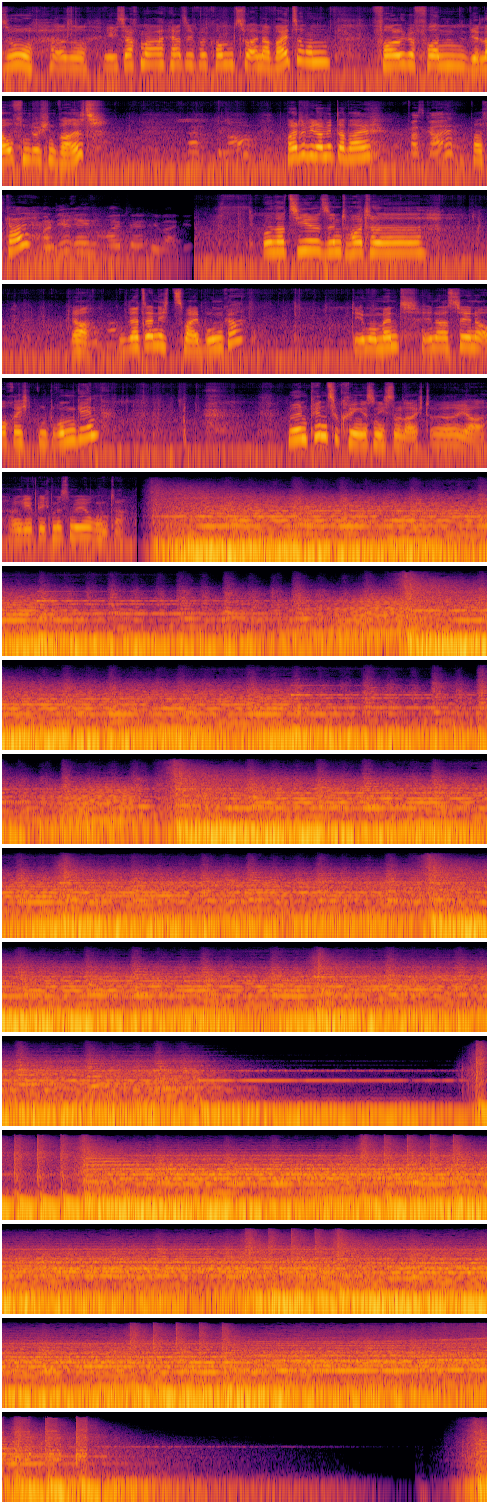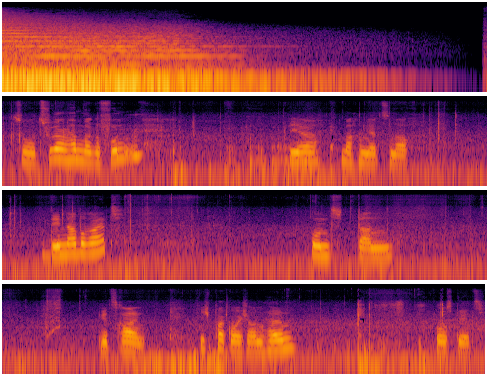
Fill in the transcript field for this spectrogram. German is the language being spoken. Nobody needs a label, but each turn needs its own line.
So, also ich sag mal herzlich willkommen zu einer weiteren Folge von Wir laufen durch den Wald.
Ja, genau.
Heute wieder mit dabei
Pascal
Pascal.
und wir reden heute über die
Unser Ziel sind heute ja, letztendlich zwei Bunker, die im Moment in der Szene auch recht gut rumgehen. Nur einen Pin zu kriegen ist nicht so leicht. Äh, ja, angeblich müssen wir hier runter. So, Zugang haben wir gefunden. Wir machen jetzt noch den da bereit. Und dann geht's rein. Ich packe euch einen Helm. Los geht's.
